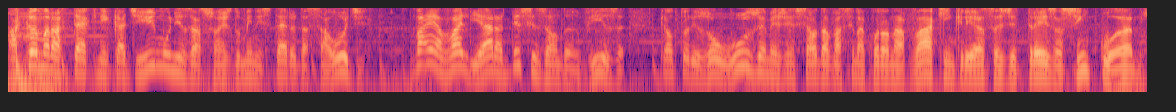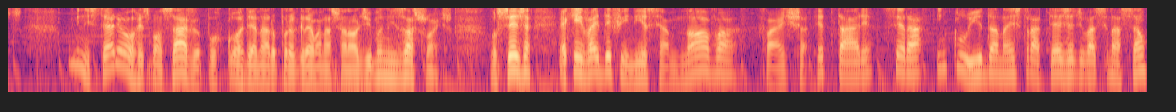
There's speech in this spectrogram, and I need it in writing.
A Câmara Técnica de Imunizações do Ministério da Saúde vai avaliar a decisão da Anvisa que autorizou o uso emergencial da vacina Coronavac em crianças de 3 a 5 anos. O Ministério é o responsável por coordenar o Programa Nacional de Imunizações, ou seja, é quem vai definir se a nova faixa etária será incluída na estratégia de vacinação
